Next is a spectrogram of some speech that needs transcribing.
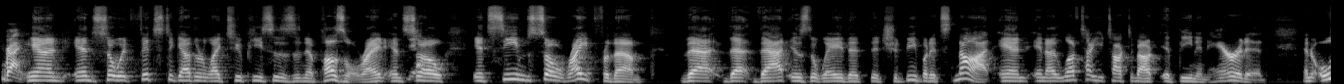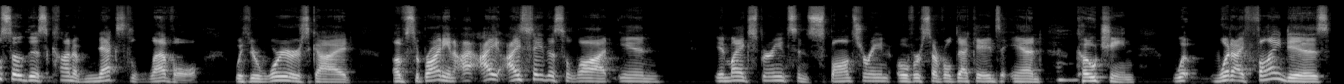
right and and so it fits together like two pieces in a puzzle right and yeah. so it seems so right for them that that that is the way that it should be but it's not and and i loved how you talked about it being inherited and also this kind of next level with your warriors guide of sobriety. And I, I, I say this a lot in in my experience in sponsoring over several decades and mm-hmm. coaching. What what I find is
